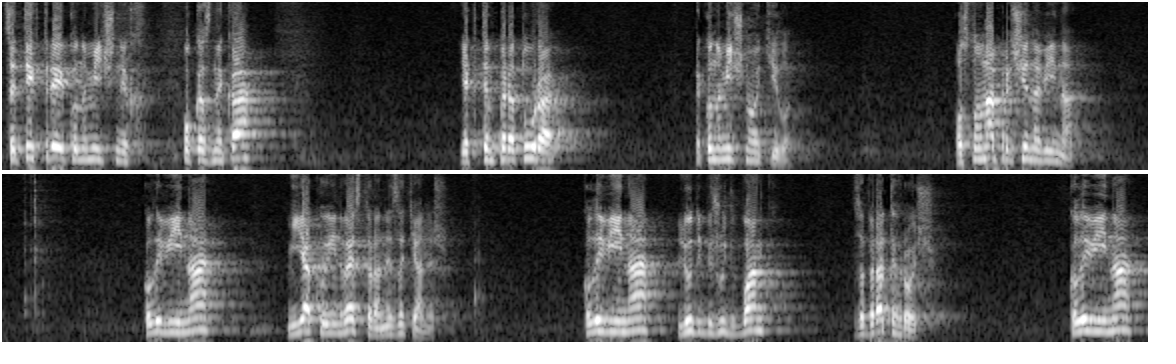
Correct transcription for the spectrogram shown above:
Це тих три економічних показника, як температура економічного тіла. Основна причина війна. Коли війна, ніякого інвестора не затягнеш. Коли війна, люди біжуть в банк забирати гроші. Коли війна,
